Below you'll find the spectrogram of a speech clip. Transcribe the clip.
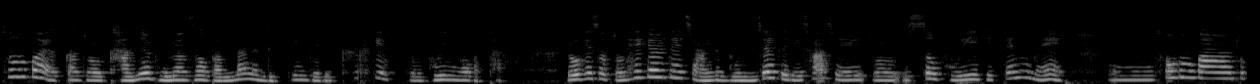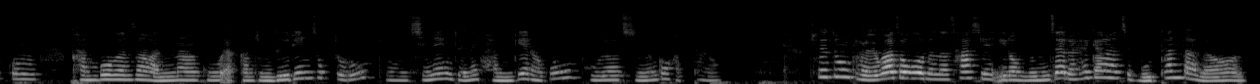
서로가 약간 좀 간을 보면서 만나는 느낌들이 크게 되게 보이는 것 같아요. 여기서 좀 해결되지 않는 문제들이 사실 좀 있어 보이기 때문에 어, 서로가 조금 간 보면서 만나고 약간 좀 느린 속도로 좀 진행되는 관계라고 보여지는 것 같아요. 최종 결과적으로는 사실 이런 문제를 해결하지 못한다면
